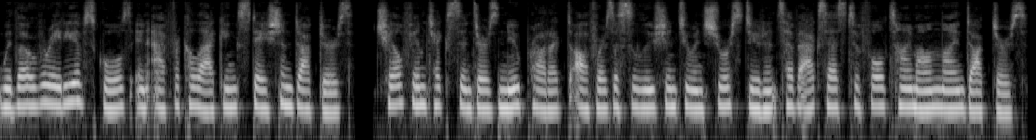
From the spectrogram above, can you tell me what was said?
With over 80 of schools in Africa lacking station doctors, Chil Femtech Center's new product offers a solution to ensure students have access to full-time online doctors.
